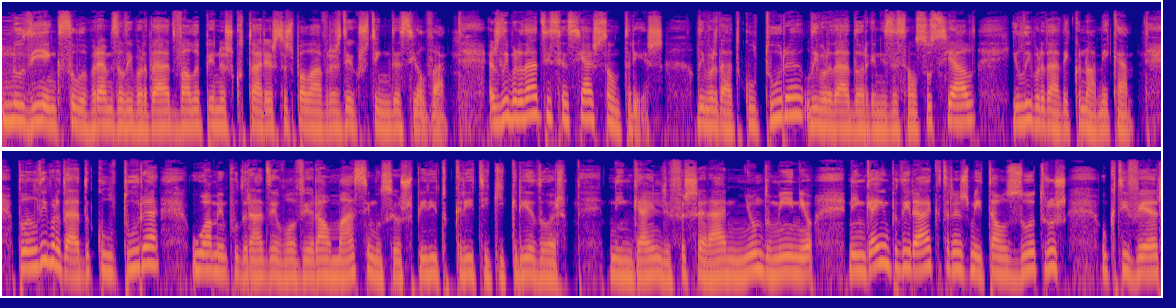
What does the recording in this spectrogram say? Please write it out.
No dia em que celebramos a liberdade, vale a pena escutar estas palavras de Agostinho da Silva. As liberdades essenciais são três: liberdade de cultura, liberdade de organização social e liberdade económica. Pela liberdade de cultura, o homem poderá desenvolver ao máximo o seu espírito crítico e criador. Ninguém lhe fechará nenhum domínio, ninguém impedirá que transmita aos outros o que tiver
